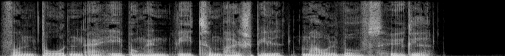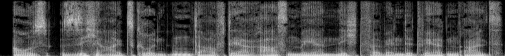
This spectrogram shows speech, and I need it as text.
von Bodenerhebungen wie zum Beispiel Maulwurfshügel. Aus Sicherheitsgründen darf der Rasenmäher nicht verwendet werden als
